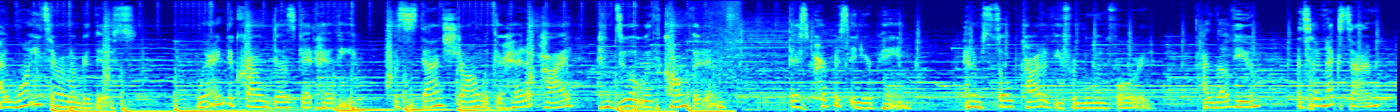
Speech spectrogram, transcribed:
I want you to remember this. Wearing the crown does get heavy, but stand strong with your head up high and do it with confidence. There's purpose in your pain, and I'm so proud of you for moving forward. I love you. Until next time.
